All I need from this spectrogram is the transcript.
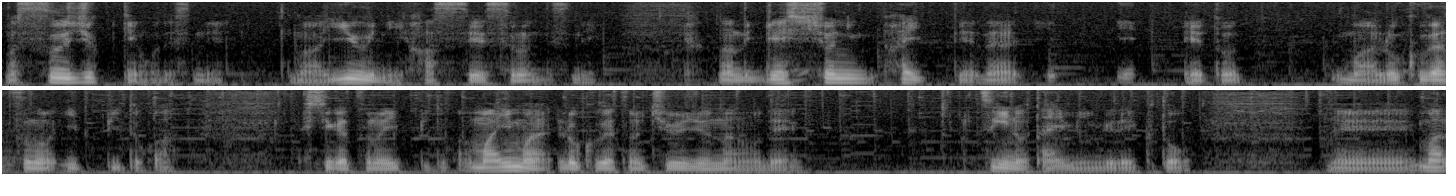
ま数十件はですね、まあ、優に発生するんですね。なんで月初に入ってえっ、とまあ6月の1日とか7月の1日とかまあ今6月の中旬なので次のタイミングでいくと、えー、まあ、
